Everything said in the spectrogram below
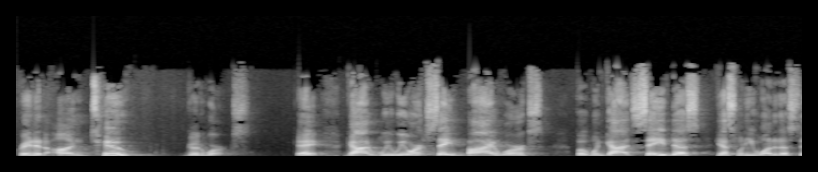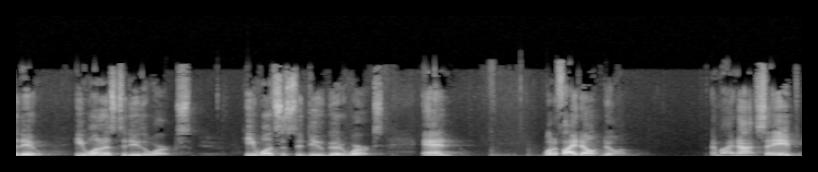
created unto good works. Okay? God, we, we weren't saved by works, but when God saved us, guess what he wanted us to do? He wanted us to do the works. He wants us to do good works. And what if I don't do them? Am I not saved?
